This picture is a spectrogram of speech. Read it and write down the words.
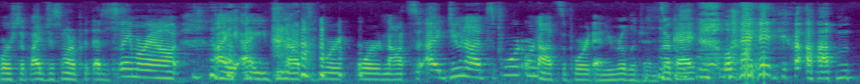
worship. I just want to put that disclaimer out. I, I do not support or not. su- I do not support or not support any religions. Okay, like. Um,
